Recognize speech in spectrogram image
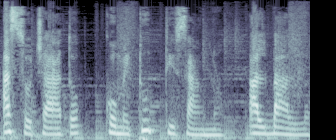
associato, come tutti sanno, al ballo,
